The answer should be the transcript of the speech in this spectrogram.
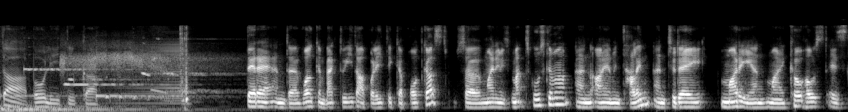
idapoliitika. Tere and uh, welcome back to Idapoliitika podcast. So my name is Mats Kuuskema and I am in Tallinn. And today Mari and my co-host is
